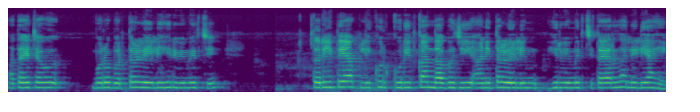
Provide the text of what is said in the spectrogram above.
आता याच्यावर बरोबर तळलेली हिरवी मिरची. तरी इथे आपली कुरकुरीत कांदा भजी आणि तळलेली हिरवी मिरची तयार झालेली आहे.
